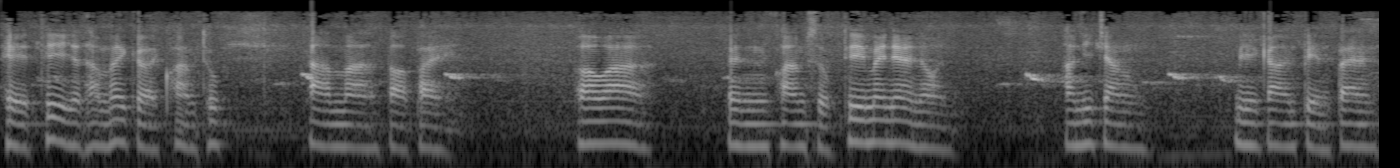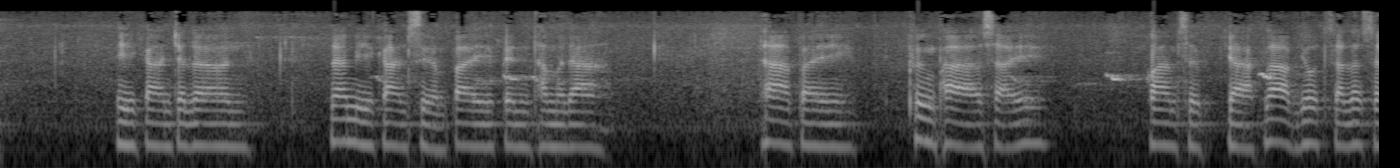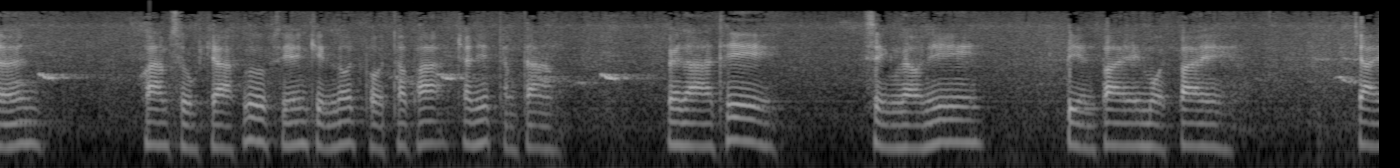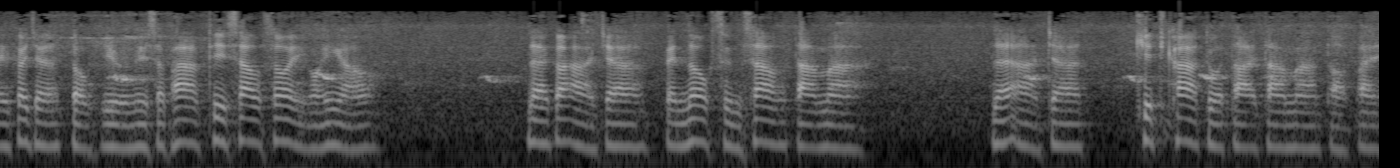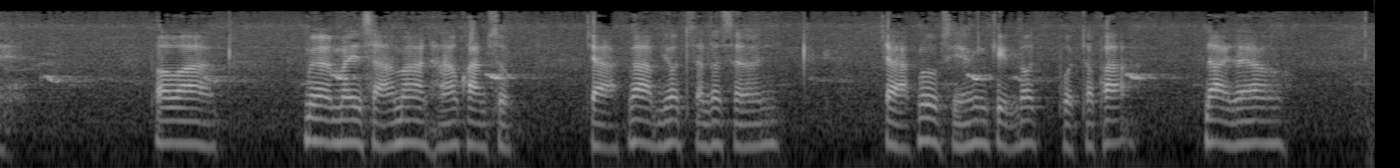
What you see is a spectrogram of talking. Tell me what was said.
เหตุที่จะทำให้เกิดความทุกข์ตามมาต่อไป เพราะว่าเป็นความสุขที่ไม่แน่นอนอนิจจังมีการเปลี่ยนแปลง มีการเจริญ และมีการเสื่อมไปเป็นธรรมดา ถ้าไปพึ่งพาอาศัยความสุขจากลาบยศสรรเสริญ ความสุขจากรูปเสียงกลิ่นรสผลทพะชนิดต่างๆ เวลาที่สิ่งเหล่านี้เปลี่ยนไปหมดไป ใจก็จะตกอยู่ในสภาพที่เศร้าส้อยหงอยเหงา และก็อาจจะเป็นโรคซึมเศร้าตามมา และอาจจะคิดฆ่าตัวตายตามมาต่อไป เพราะว่า เมื่อไม่สามารถหาความสุขจากลาบยศสรรเสริญ จากรูปเสียงกลิ่นรสผลทพะได้แล้ว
